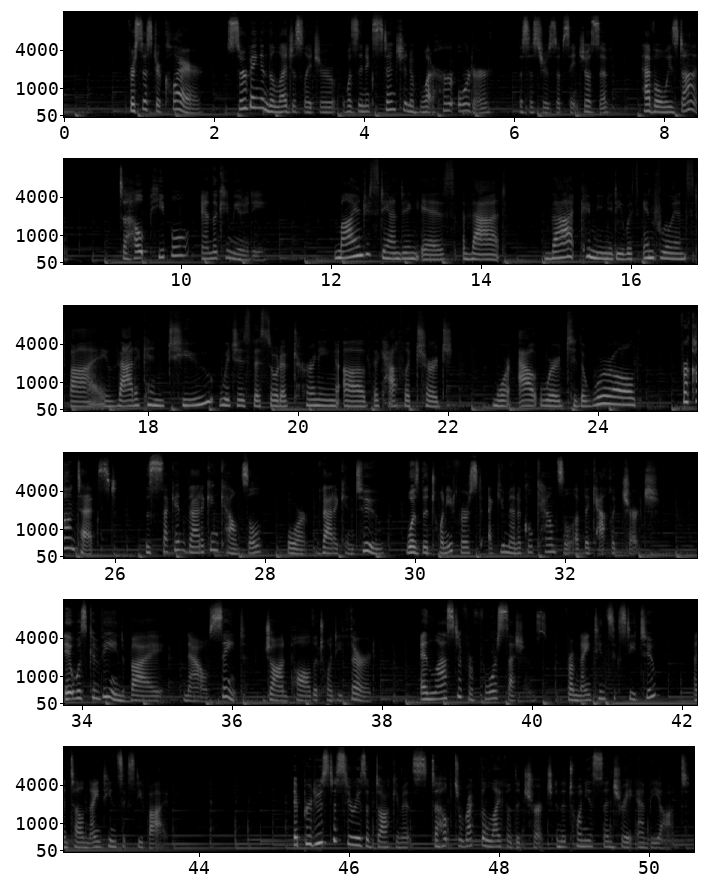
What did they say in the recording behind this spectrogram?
For Sister Clare, serving in the legislature was an extension of what her order, the Sisters of St. Joseph, have always done to help people and the community. My understanding is that that community was influenced by Vatican II, which is the sort of turning of the Catholic Church more outward to the world. For context, the Second Vatican Council, or Vatican II, was the 21st Ecumenical Council of the Catholic Church. It was convened by now Saint John Paul XXIII and lasted for four sessions from 1962 until 1965. It produced a series of documents to help direct the life of the Church in the 20th century and beyond.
